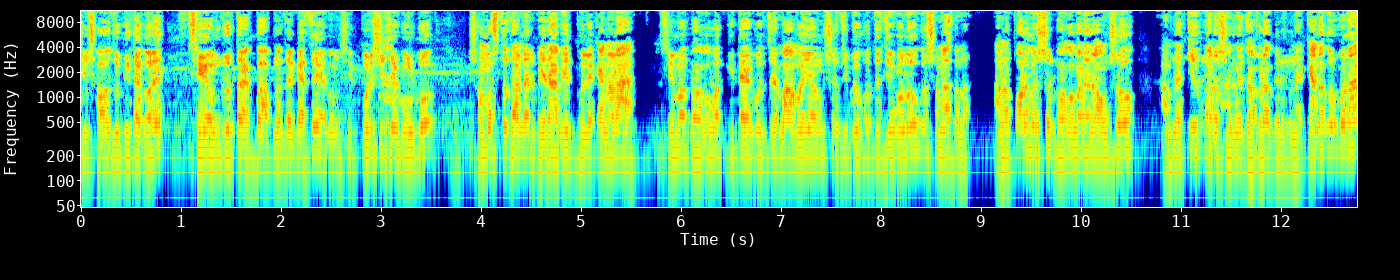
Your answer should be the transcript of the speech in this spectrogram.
সেই সহযোগিতা করে, সেই অনুরোধ রাখব আপনাদের কাছে এবং সেই পরিশেষে বলব, সমস্ত ধরনের ভেদাভেদ ভুলে, কেননা শ্রীমদ ভগবত গীতায় বলছে, মাময় অংশ জীবপত জীবলোক ও সনাতন। আমরা পরমেশ্বর ভগবানের অংশ, আমরা কেউ কারোর সঙ্গে ঝগড়া করব না। কেন করব না?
